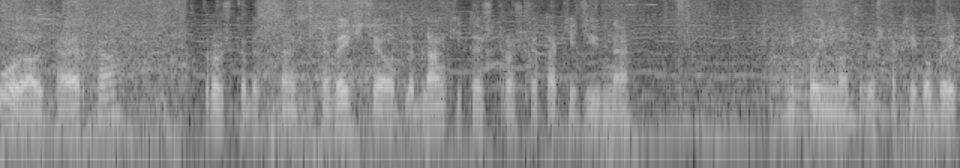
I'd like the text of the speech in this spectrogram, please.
U, alterka. Troszkę bez sensu. Te wejście od Leblanki też troszkę takie dziwne. Nie powinno czegoś takiego być.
